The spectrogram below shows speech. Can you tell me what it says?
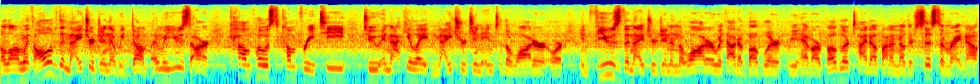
along with all of the nitrogen that we dump. And we used our compost comfrey tea to inoculate nitrogen into the water or infuse the nitrogen in the water. Without a bubbler we have our bubbler tied up on another system right now.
